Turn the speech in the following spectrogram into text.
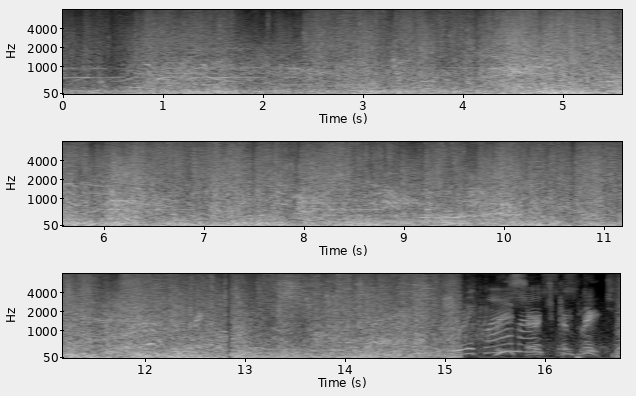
Complete.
